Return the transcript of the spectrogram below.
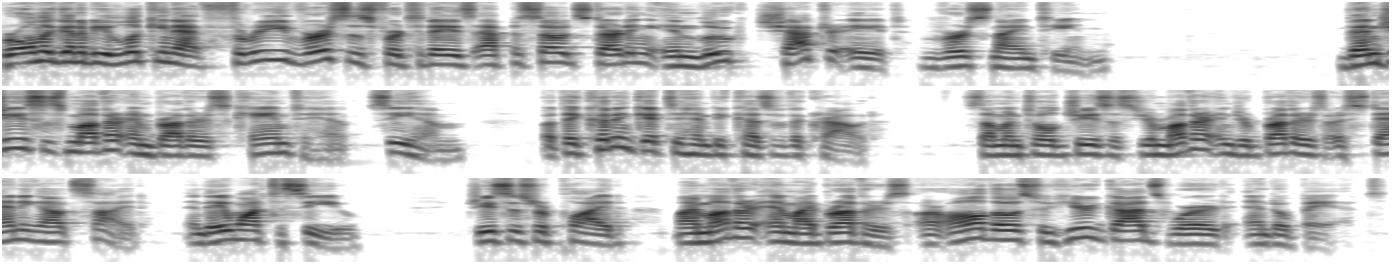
We're only going to be looking at three verses for today's episode, starting in Luke chapter 8, verse 19. Then Jesus' mother and brothers came to him, see him, but they couldn't get to him because of the crowd. Someone told Jesus, Your mother and your brothers are standing outside, and they want to see you. Jesus replied, My mother and my brothers are all those who hear God's word and obey it.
